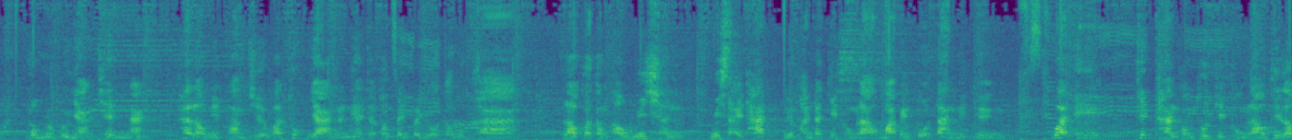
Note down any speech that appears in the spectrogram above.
ำผมยกตัวอย่างเช่นนะ ถ้าเรามีความเชื่อว่าทุกอย่างนั้นเนี่ยจะต้องเป็นประโยชน์ต่อลูกค้า เราก็ต้องเอาวิชั่น วิสัยทัศน์หรือพันธกิจของเรามาเป็นตัวตั้งนิดนึง ว่าเอ๊ทิศทางของธุรกิจของเราที่เรา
